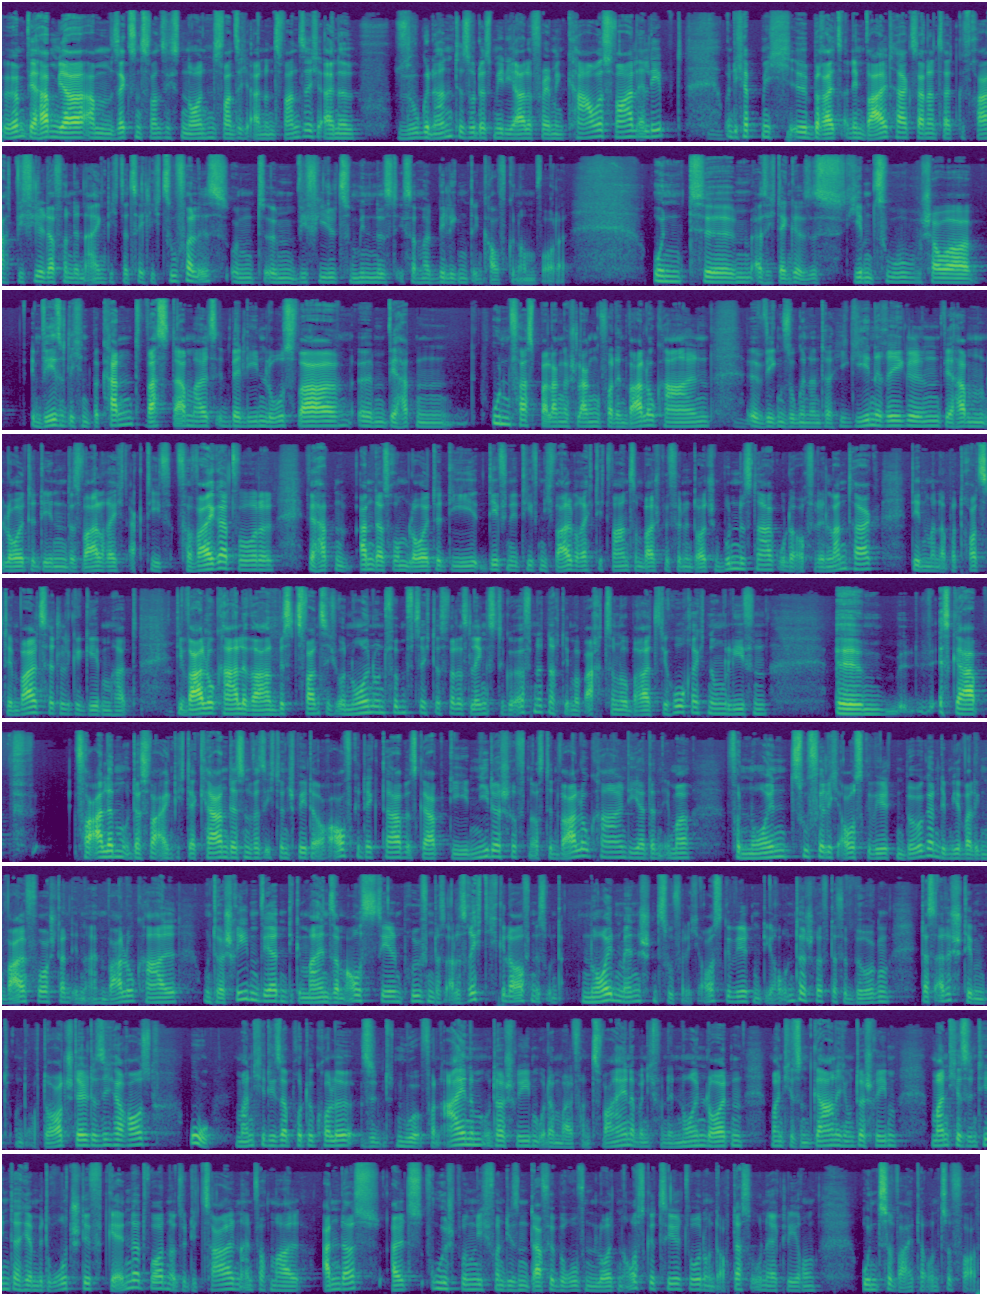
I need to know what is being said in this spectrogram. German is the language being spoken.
Wir haben ja am 26.09.2021 eine sogenannte, so das mediale Framing Chaos-Wahl erlebt. Und ich habe mich äh, bereits an dem Wahltag seinerzeit gefragt, wie viel davon denn eigentlich tatsächlich Zufall ist und ähm, wie viel zumindest, ich sag mal, billigend in Kauf genommen wurde. Und ähm, also ich denke, es ist jedem Zuschauer im Wesentlichen bekannt, was damals in Berlin los war. Ähm, wir hatten unfassbar lange Schlangen vor den Wahllokalen äh, wegen sogenannter Hygieneregeln. Wir haben Leute, denen das Wahlrecht aktiv verweigert wurde. Wir hatten andersrum Leute, die definitiv nicht wahlberechtigt waren, zum Beispiel für den Deutschen Bundestag oder auch für den Landtag, denen man aber trotzdem Wahlzettel gegeben hat. Die Wahllokale waren bis 20.59 Uhr, das war das längste geöffnet, nachdem ab 18 Uhr bereits die Hochrechnungen liefen. Ähm, es gab vor allem, und das war eigentlich der Kern dessen, was ich dann später auch aufgedeckt habe, es gab die Niederschriften aus den Wahllokalen, die ja dann immer von neun zufällig ausgewählten Bürgern, dem jeweiligen Wahlvorstand in einem Wahllokal unterschrieben werden, die gemeinsam auszählen, prüfen, dass alles richtig gelaufen ist und neun Menschen zufällig ausgewählt mit ihrer Unterschrift dafür bürgen, dass alles stimmt. Und auch dort stellte sich heraus, oh, manche dieser Protokolle sind nur von einem unterschrieben oder mal von zweien, aber nicht von den neun Leuten. Manche sind gar nicht unterschrieben. Manche sind hinterher mit Rotstift geändert worden, also die Zahlen einfach mal anders, als ursprünglich von diesen dafür berufenen Leuten ausgezählt wurden und auch das ohne Erklärung und so weiter und so fort.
